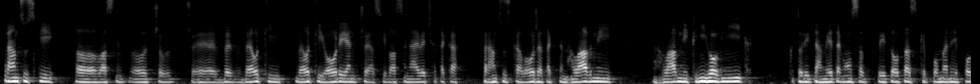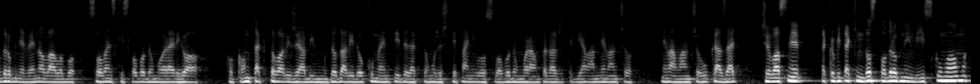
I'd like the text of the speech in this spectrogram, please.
francúzsky, uh, vlastne, uh, čo, čo je veľký, veľký Orient, čo je asi vlastne najväčšia taká francúzska loža, tak ten hlavný, hlavný knihovník, ktorý tam je, tak on sa tejto otázke pomerne podrobne venoval, lebo slovenský slobodomurári ho ho kontaktovali, že aby mu dodali dokumenty teda k tomu, že Štefani bol slobodomor a on povedal, že tak ja vám nemám čo, nemám vám čo ukázať. Čiže vlastne takoby takým dosť podrobným výskumom,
